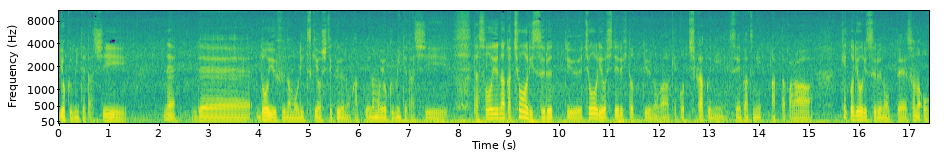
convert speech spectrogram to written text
よく見てたしねでどういう風な盛り付けをしてくるのかっていうのもよく見てたしだそういうなんか調理するっていう調理をしてる人っていうのが結構近くに生活にあったから結構料理するのってそんな億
